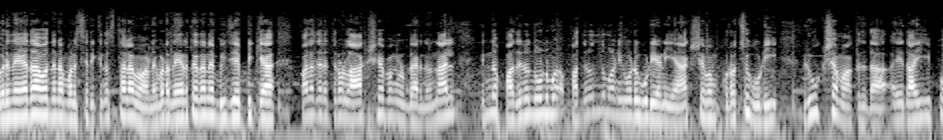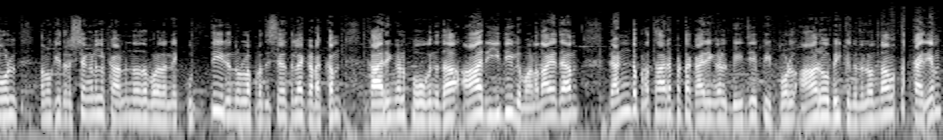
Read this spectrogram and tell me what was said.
ഒരു നേതാവ് തന്നെ മത്സരിക്കുന്ന സ്ഥലമാണ്. ഇവിടെ നേരത്തെ തന്നെ ബി ജെ പിക്ക് പലതരത്തിലുള്ള ആക്ഷേപങ്ങൾ ഉണ്ടായിരുന്നു. എന്നാൽ ഇന്ന് പതിനൊന്ന് മ- പതിനൊന്ന് മണിയോടുകൂടിയാണ് ഈ ആക്ഷേപം കുറച്ചുകൂടി രൂക്ഷമാക്കുന്നത്. ഇതായി ഇപ്പോൾ നമുക്ക് ഈ ദൃശ്യങ്ങളിൽ കാണുന്നത് പോലെ തന്നെ കുത്തിയിരുന്നുള്ള പ്രതിഷേധത്തിലേക്കടക്കം കാര്യങ്ങൾ പോകുന്നത് ആ രീതിയിലുമാണ്. അതായത് രണ്ട് പ്രധാനപ്പെട്ട കാര്യങ്ങൾ ബി ജെ പി ഇപ്പോൾ ആരോപിക്കുന്നുണ്ട്. ഒന്നാമത്തെ കാര്യം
